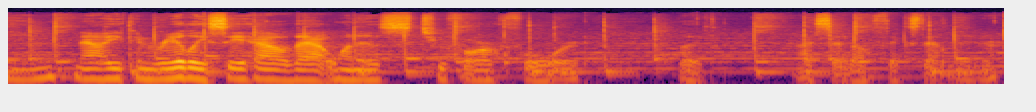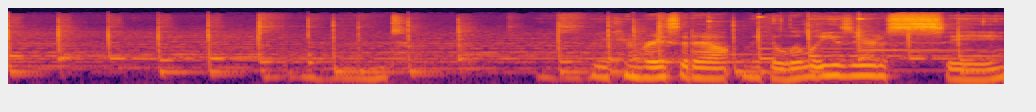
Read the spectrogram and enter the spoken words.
in. Now you can really see how that one is too far forward, but I said I'll fix that later. You can race it out, make it a little easier to see.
